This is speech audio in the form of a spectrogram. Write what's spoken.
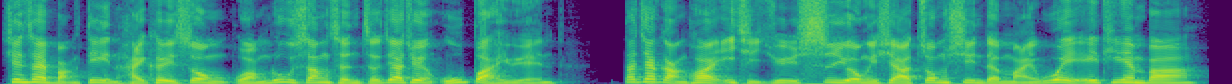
现在绑定还可以送网络商城折价券五百元，大家赶快一起去试用一下中信的买位 ATM 吧。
